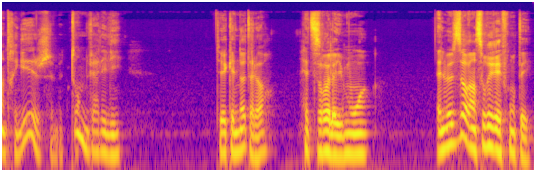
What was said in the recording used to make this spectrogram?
intrigué, je me tourne vers Lily. Tu as quelle note alors? Elle se relève moins. Elle me sort un sourire effronté.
